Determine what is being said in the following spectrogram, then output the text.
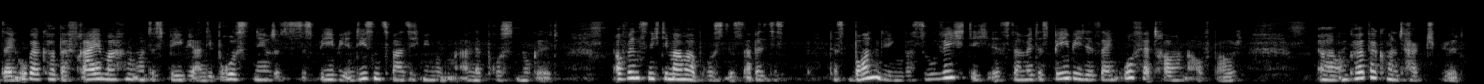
seinen Oberkörper frei machen und das Baby an die Brust nehmen, sodass das Baby in diesen 20 Minuten an der Brust nuckelt. Auch wenn es nicht die Mama-Brust ist, aber das, das Bonding, was so wichtig ist, damit das Baby sein Urvertrauen aufbaut äh, und Körperkontakt spürt,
